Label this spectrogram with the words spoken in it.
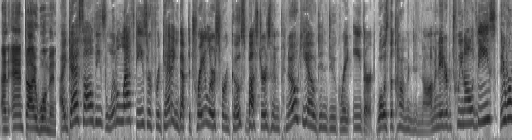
and anti woman. I guess all these little lefties are forgetting that the trailers for Ghostbusters and Pinocchio didn't do great either. What was the common denominator between all of these? They were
